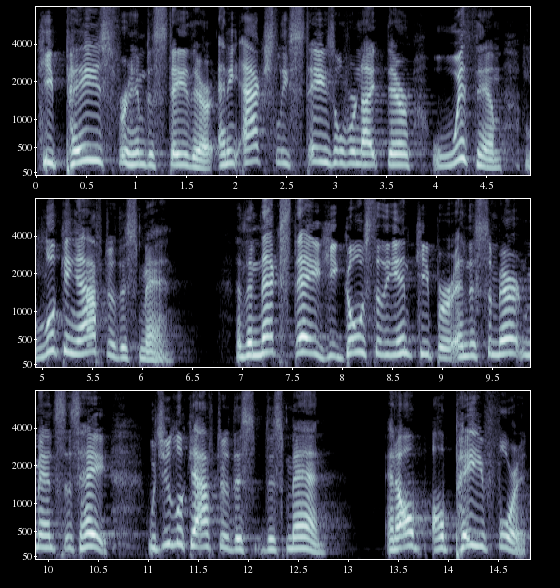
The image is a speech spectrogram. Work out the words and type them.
He pays for him to stay there and he actually stays overnight there with him, looking after this man. And the next day he goes to the innkeeper and the Samaritan man says, Hey, would you look after this, this man? And I'll, I'll pay you for it.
